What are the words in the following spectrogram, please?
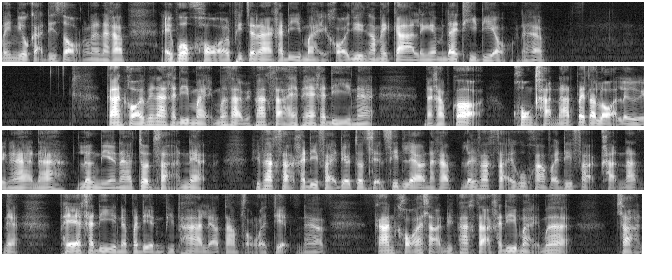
ไม่มีโอกาสที่ 2 แล้วนะครับไอ้พวกขอพิจารณาคดีใหม่ขอยื่นคำให้การอะไรเงี้ยมันได้ทีเดียวนะครับ การขอให้พิจารณาคดีใหม่เมื่อศาลพิพากษาให้แพ้คดีนะนะครับ ก็คงขัดนัดไปตลอดเลยนะฮะนะเรื่องนี้นะจนศาลเนี่ยพิพากษาคดีฝ่ายเดียวจนเสร็จสิ้นแล้วนะครับแล้วพิพากษาให้คู่ความฝ่ายที่ขัดนัดเนี่ยแพ้คดีในประเด็นพิพาทแล้วตาม 207 นะครับ การขอให้ศาลพิพากษาคดีใหม่เมื่อศาล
